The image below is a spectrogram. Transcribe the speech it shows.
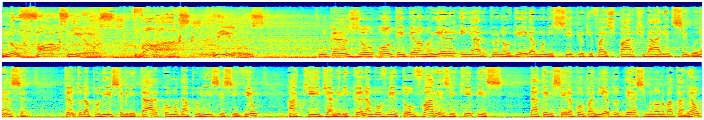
no Vox News. Vox News. Um caso ontem pela manhã em Arthur Nogueira, município que faz parte da área de segurança, tanto da Polícia Militar como da Polícia Civil, aqui de Americana, movimentou várias equipes da terceira companhia do 19 Batalhão.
